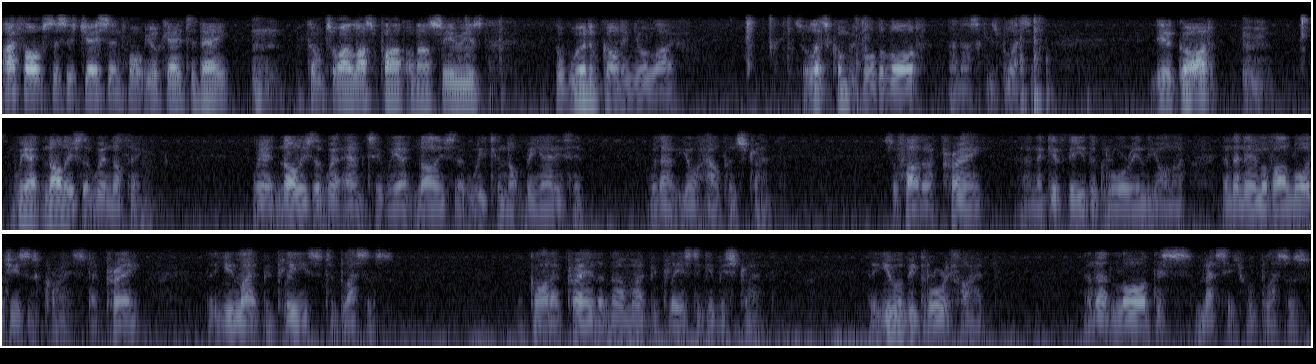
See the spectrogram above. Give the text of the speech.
Hi folks, this is Jason. Hope you're okay today. we come to our last part on our series, The Word of God in Your Life. So let's come before the Lord and ask His blessing. Dear God, we acknowledge that we're nothing. We acknowledge that we're empty. We acknowledge that we cannot be anything without your help and strength. So Father, I pray and I give Thee the glory and the honour in the name of our Lord Jesus Christ. I pray that you might be pleased to bless us. God, I pray that thou might be pleased to give me strength, that you will be glorified, and that, Lord, this message will bless us,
